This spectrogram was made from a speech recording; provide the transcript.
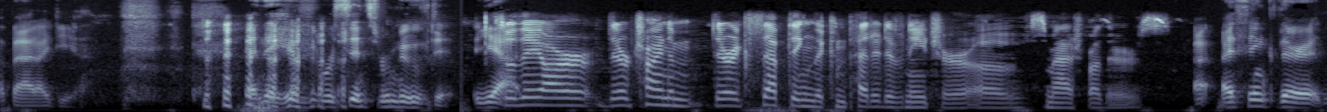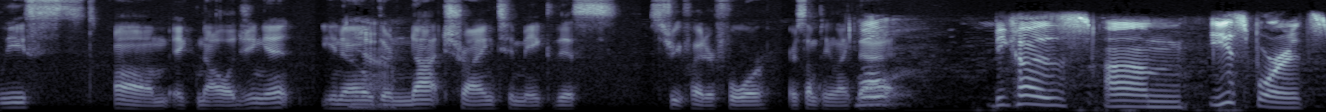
a- bad idea, and they have since removed it. Yeah, So they are they're trying to they're accepting the competitive nature of Smash Brothers. I, I think they're at least um, acknowledging it. You know, Yeah. they're not trying to make this Street Fighter Four or something like that. Well, because um, esports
